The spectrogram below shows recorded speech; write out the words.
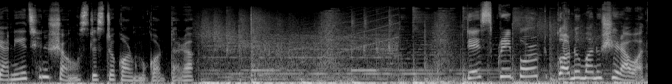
জানিয়েছেন সংশ্লিষ্ট কর্মকর্তারা। ডেস্ক রিপোর্ট, গণমানুষের আওয়াজ।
